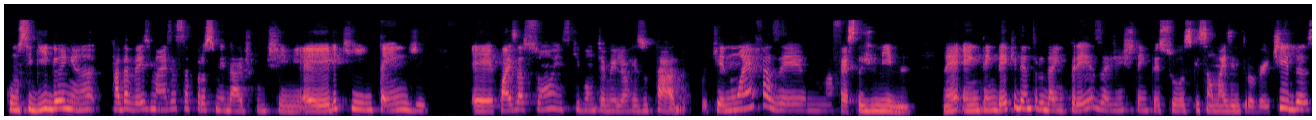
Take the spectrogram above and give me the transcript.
conseguir ganhar cada vez mais essa proximidade com o time. É ele que entende é, quais ações que vão ter melhor resultado. Porque não é fazer uma festa junina, né? É entender que dentro da empresa a gente tem pessoas que são mais introvertidas,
